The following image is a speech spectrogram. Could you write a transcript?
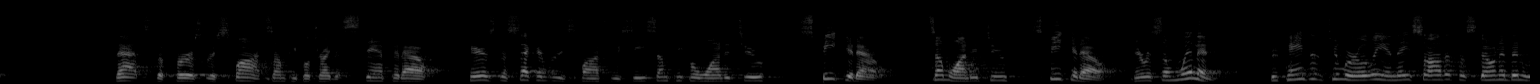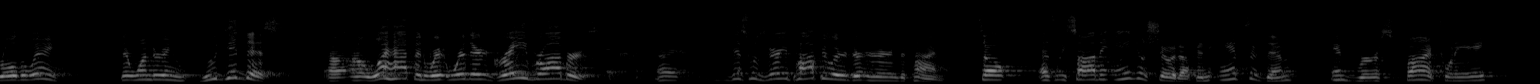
That's the first response. Some people tried to stamp it out. Here's the second response we see. Some people wanted to speak it out. Some wanted to speak it out. There were some women who came to the tomb early and they saw that the stone had been rolled away. They're wondering, who did this? Uh, uh, what happened? Were, were there grave robbers? Uh, this was very popular during the time. So, as we saw, the angels showed up and answered them in verse 5, 28.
